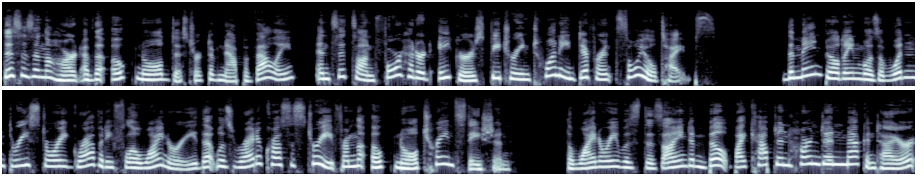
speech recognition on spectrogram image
This is in the heart of the Oak Knoll district of Napa Valley and sits on 400 acres featuring 20 different soil types. The main building was a wooden three story gravity flow winery that was right across the street from the Oak Knoll train station. The winery was designed and built by Captain Harnden McIntyre,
